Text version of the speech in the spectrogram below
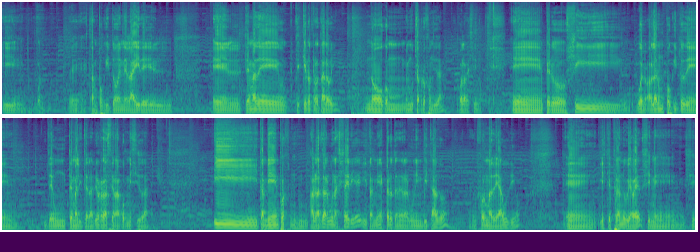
y bueno, eh, está un poquito en el aire el, tema de que quiero tratar hoy. No con mucha profundidad. Hola vecino. Eh, pero sí, bueno, hablar un poquito de, de un tema literario relacionado con mi ciudad. Y también pues hablar de alguna serie y también espero tener algún invitado en forma de audio. Eh, y estoy esperando, voy a ver si me, si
